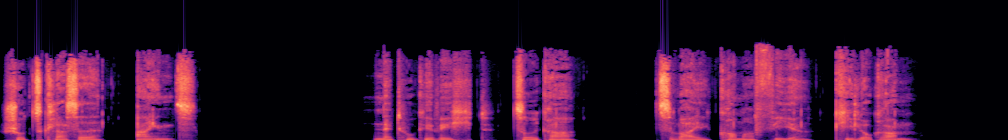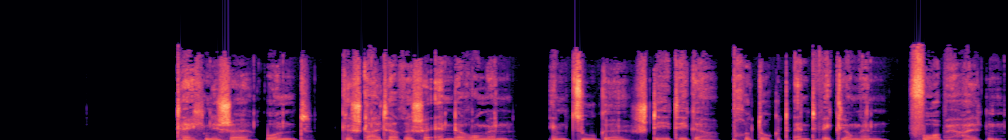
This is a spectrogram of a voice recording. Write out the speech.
Schutzklasse 1. Nettogewicht circa 2,4 Kilogramm. Technische und gestalterische Änderungen im Zuge stetiger Produktentwicklungen vorbehalten.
